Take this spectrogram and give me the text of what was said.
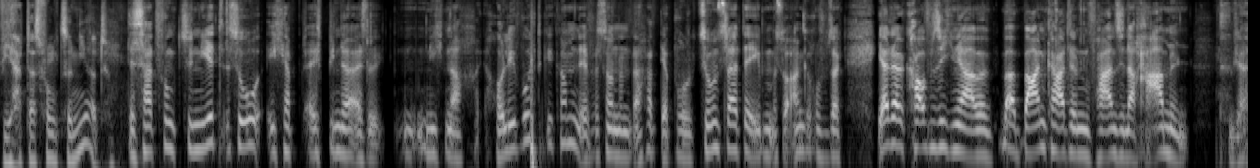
Wie hat das funktioniert? Das hat funktioniert so, ich, hab, ich bin da also nicht nach Hollywood gekommen, sondern da hat der Produktionsleiter eben so angerufen und gesagt, ja, da kaufen Sie sich eine Bahnkarte und fahren Sie nach Hameln. Ja,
